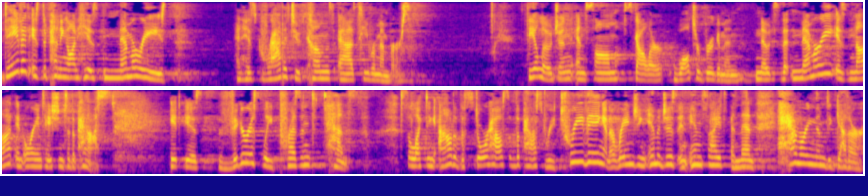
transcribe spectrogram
David is depending on his memories, and his gratitude comes as he remembers. Theologian and psalm scholar Walter Brueggemann notes that memory is not an orientation to the past. It is vigorously present tense, selecting out of the storehouse of the past, retrieving and arranging images and insights, and then hammering them together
